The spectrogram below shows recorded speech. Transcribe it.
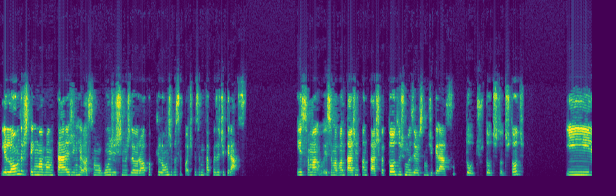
E Londres tem uma vantagem em relação a alguns destinos da Europa, porque Londres você pode fazer muita coisa de graça. Isso é uma, isso é uma vantagem fantástica. Todos os museus são de graça, todos, todos, todos, todos. E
